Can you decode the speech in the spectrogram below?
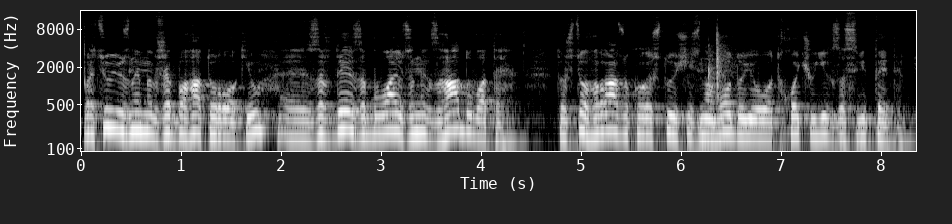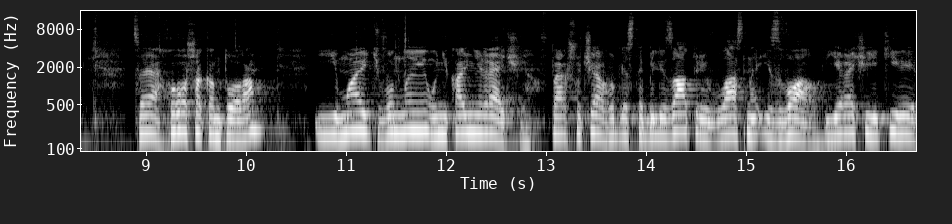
Працюю з ними вже багато років. Е, Завжди забуваю за них згадувати. Тож цього разу, користуючись нагодою, от хочу їх засвітити. Це хороша контора. І мають вони унікальні речі. В першу чергу для стабілізаторів, власне, і зварок. Є речі, які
